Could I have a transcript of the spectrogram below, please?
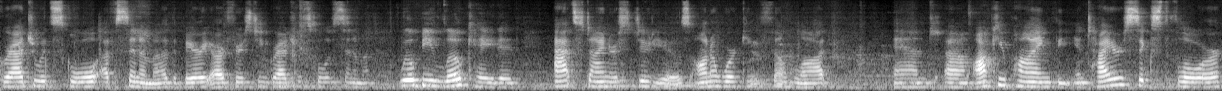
Graduate School of Cinema, the Barry R. Fierstein Graduate School of Cinema, will be located at Steiner Studios on a working film lot and um, occupying the entire sixth floor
